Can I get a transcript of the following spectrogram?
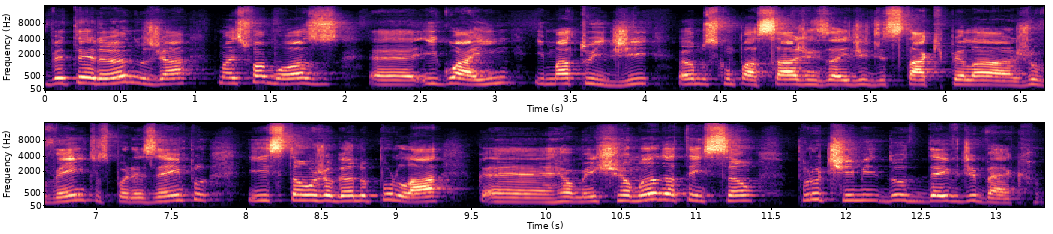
veteranos já, mais famosos, é, Higuaín e Matuidi, ambos com passagens aí de destaque pela Juventus, por exemplo, e estão jogando por lá, é, realmente chamando atenção para o time do David Beckham.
